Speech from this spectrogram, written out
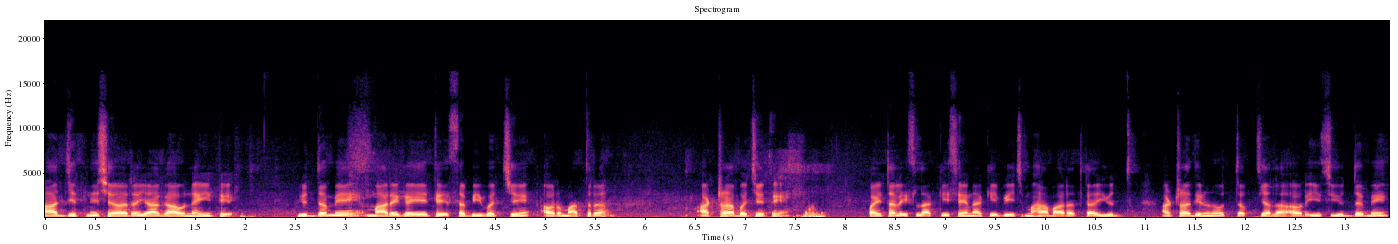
आज जितने शहर या गाँव नहीं थे, युद्ध में मारे गए थे सभी बच्चे और मात्र अठारह बचे थे। पैंतालीस लाख की सेना के बीच महाभारत का युद्ध अठारह दिनों तक चला और इस युद्ध में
